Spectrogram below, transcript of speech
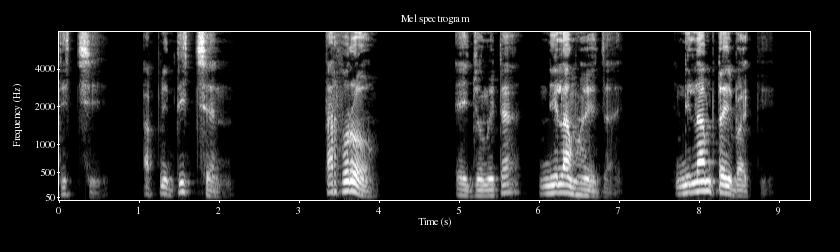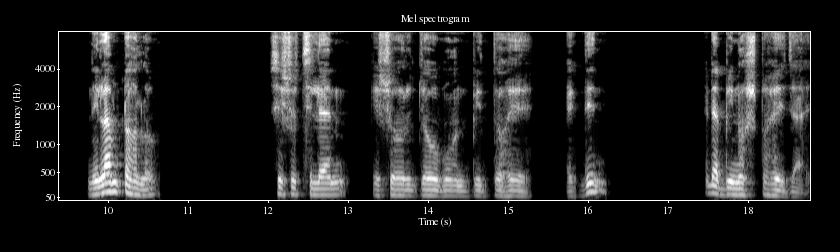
দিচ্ছি। আপনি দিচ্ছেন, তারপরও এই জমিটা নিলাম হয়ে যায়। নিলামটাই বাকি। নিলামটা হলো শিশু ছিলেন কিশোর যৌবন বৃদ্ধ হয়ে একদিন এটা বিনষ্ট হয়ে যায়।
